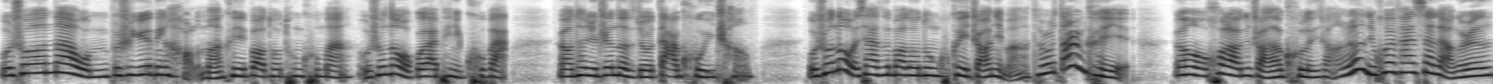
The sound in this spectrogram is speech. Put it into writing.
我说：“那我们不是约定好了吗？可以抱头痛哭吗？”我说：“那我过来陪你哭吧。”然后他就真的就大哭一场。我说：“那我下次抱头痛哭可以找你吗？”他说：“当然可以。”然后后来我就找他哭了一场。然后你会发现两个人。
